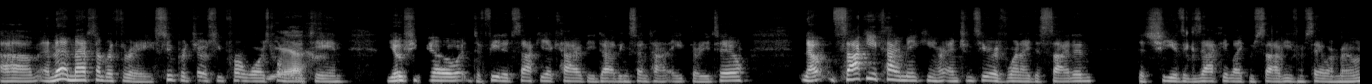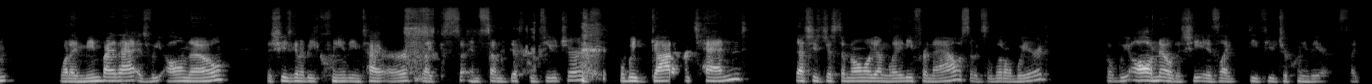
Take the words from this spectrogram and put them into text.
um, and then match number three, Super Joshi Pro Wars 2018. Yeah. Yoshiko defeated Saki Akai with the diving senton 832. Now, Saki Akai making her entrance here is when I decided that she is exactly like Usagi from Sailor Moon. What I mean by that is we all know that she's going to be queen of the entire earth, like in some distant future. but we got to pretend that she's just a normal young lady for now. So it's a little weird. But we all know that she is like the future queen of the earth, like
